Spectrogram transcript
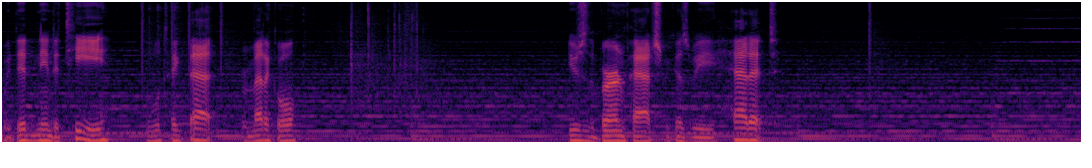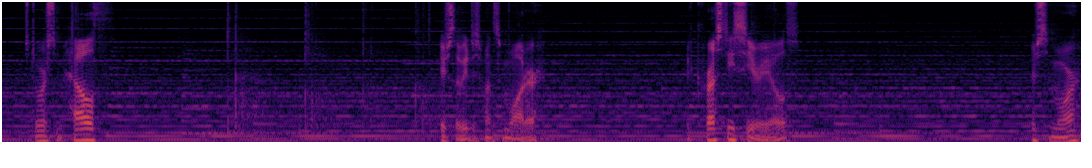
But we did need a T, so we'll take that for medical. Use the burn patch because we had it. Store some health. Seriously, we just want some water. The crusty cereals. There's some more.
